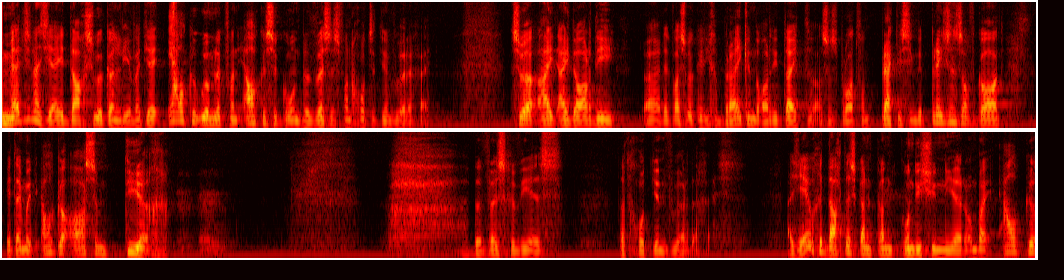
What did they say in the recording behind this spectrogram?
Imagine as jy 'n dag so kan leef dat jy elke oomblik van elke sekond bewus is van God se teenwoordigheid. So hy hy daardie uh dit was ook in die gebruik in daardie tyd as ons praat van practicing the presence of God, het hy met elke asemteug bewus gewees dat God teenwoordig is. As jy jou gedagtes kan kan kondisioneer om by elke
